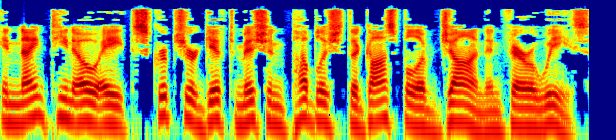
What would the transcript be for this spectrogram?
In 1908, Scripture Gift Mission published the Gospel of John in Faroese.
